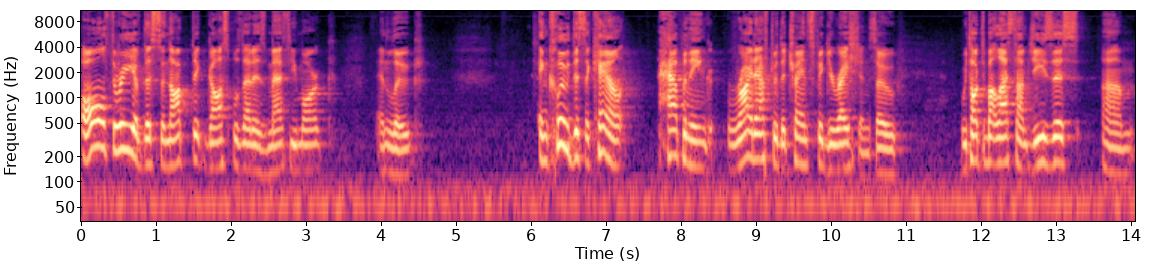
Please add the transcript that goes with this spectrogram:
All three of the synoptic gospels, that is Matthew, Mark, and Luke, include this account happening right after the transfiguration. So, we talked about last time Jesus um,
